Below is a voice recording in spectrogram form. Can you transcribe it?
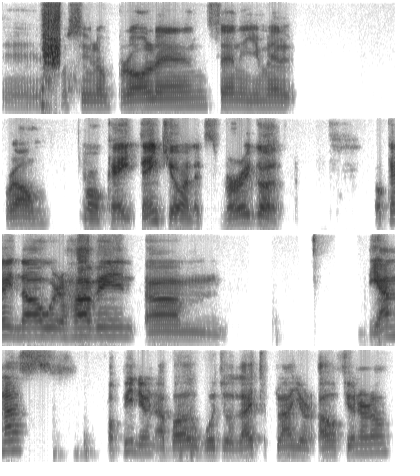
Eh, possible problem. Send email wrong. Okay, thank you, Alex. Very good. Okay, now we're having um, Diana's opinion about would you like to plan your own funeral?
